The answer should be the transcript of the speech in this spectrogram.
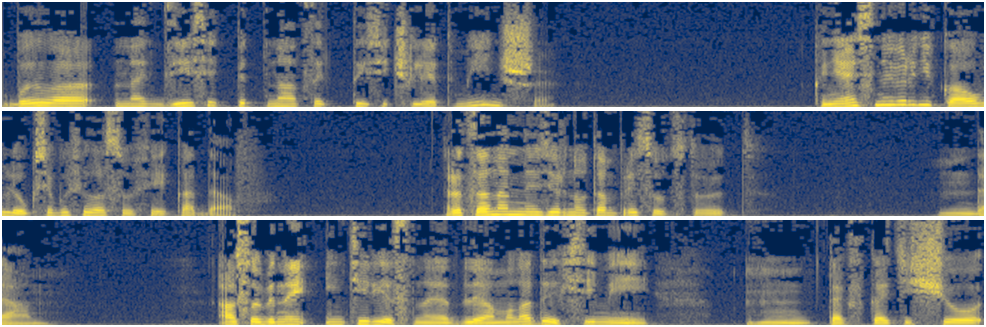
было на 10-15 тысяч лет меньше, князь наверняка увлекся бы философией кадав. Рациональное зерно там присутствует. Да особенно интересная для молодых семей, так сказать, еще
